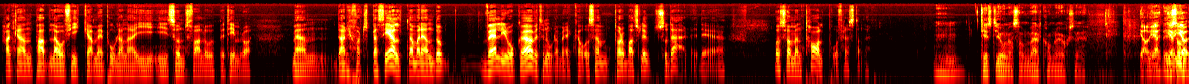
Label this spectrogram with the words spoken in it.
Han kan paddla och fika med polarna i, i Sundsvall och uppe i Timrå. Men det hade varit speciellt när man ändå väljer att åka över till Nordamerika och sen tar det bara slut sådär. Det måste vara mentalt påfrestande. Mm. Christer Jonasson välkomnar ju också det. Ja, det jag, är jag, sån, jag,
